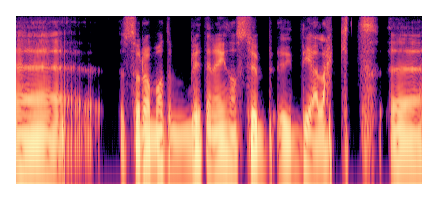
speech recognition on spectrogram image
Eh, så det måte blitt en egen sånn subdialekt. Eh,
